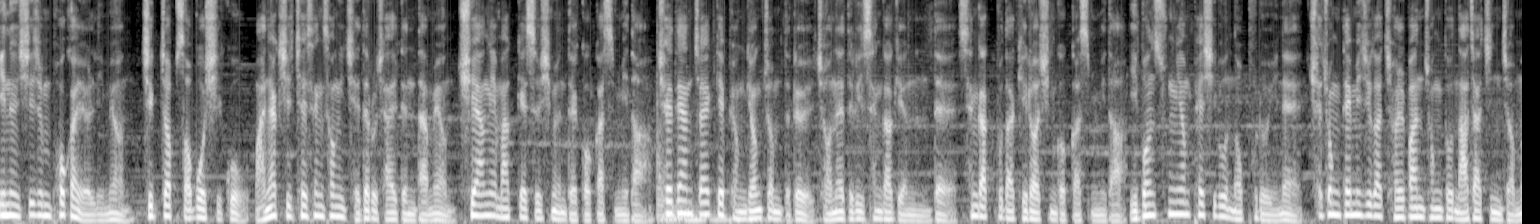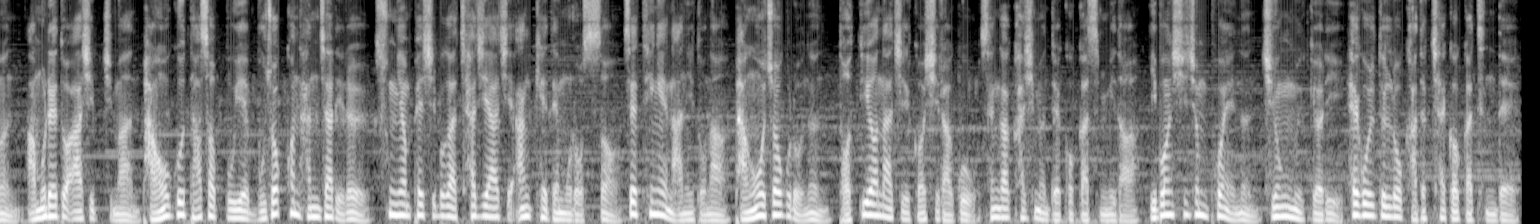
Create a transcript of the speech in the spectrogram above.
이는 시즌4가 열리면 직접 써보시고 만약 시체 생성이 제대로 잘 된다면 취향에 맞게 쓰시면 될 것 같습니다. 최대한 짧게 변경점들을 전해드릴 생각이었는데 생각보다 길어진 것 같습니다. 이번 숙련 패 시브 너프로 인해 최종 데미지가 절반 정도 낮아진 점은 아무래도 아쉽지만 방어구 다섯 부위에 무조건 한 자리를 숙련 패시브가 차지하지 않게 됨으로써 세팅의 난이도나 방어적으로는 더 뛰어나질 것이라고 생각하시면 될 것 같습니다. 이번 시즌4에는 지옥 물결이 해골들로 가득 찰 것 같은데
